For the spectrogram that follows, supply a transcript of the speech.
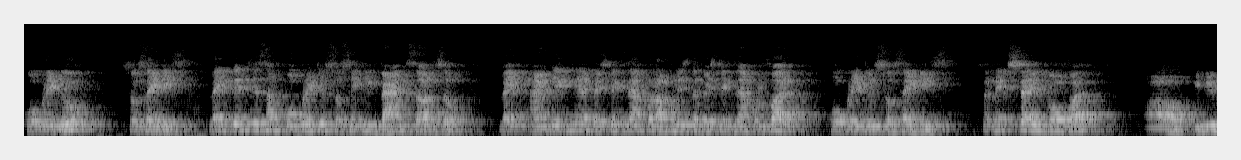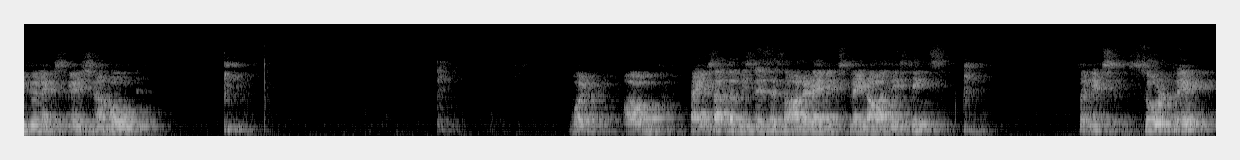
Cooperative societies. Like there is some cooperative society banks also. Like I am taking a best example. Amul is the best example for cooperative societies. So next I will go for uh, individual explanation about what um, types of the businesses already I have explained all these things. So next sole trade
